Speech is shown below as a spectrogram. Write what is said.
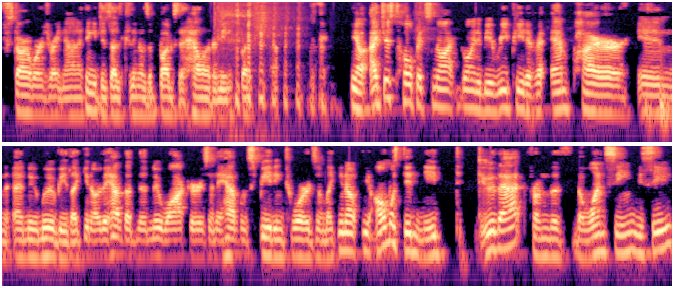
Star Wars right now, and I think he just does because he knows it bugs the hell out of me. But uh, you know, I just hope it's not going to be a repeat of Empire in a new movie. Like, you know, they have the, the new walkers and they have them speeding towards them. Like, you know, you almost didn't need to do that from the the one scene you see.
